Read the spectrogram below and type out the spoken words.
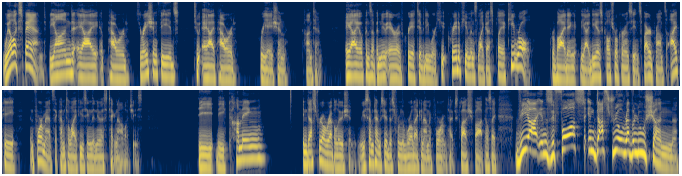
will expand beyond AI powered curation feeds to AI powered creation content. AI opens up a new era of creativity where hu- creative humans like us play a key role, providing the ideas, cultural currency, inspired prompts, IP, and formats that come to life using the newest technologies. The, the coming industrial revolution, we sometimes hear this from the World Economic Forum types, Klaus Schwab. He'll say, We are in the fourth industrial revolution.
